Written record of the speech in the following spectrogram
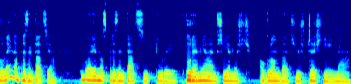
Kolejna prezentacja to była jedna z prezentacji, który, które miałem przyjemność oglądać już wcześniej na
